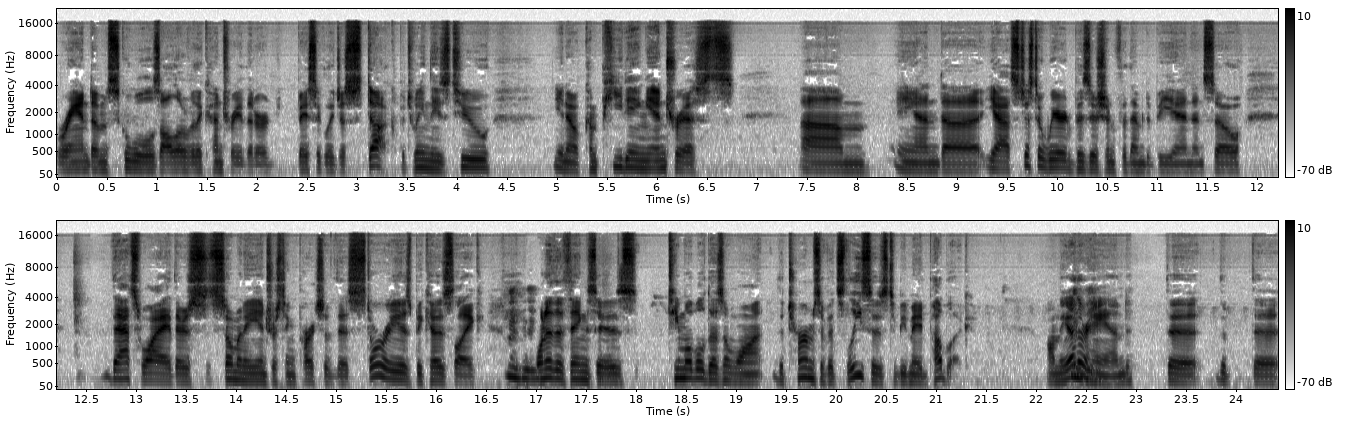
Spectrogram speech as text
random schools all over the country that are basically just stuck between these two, you know, competing interests. Um, and uh, yeah, it's just a weird position for them to be in, and so that's why there's so many interesting parts of this story is because like mm-hmm. one of the things is T-Mobile doesn't want the terms of its leases to be made public. On the other mm-hmm. hand, the, the the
